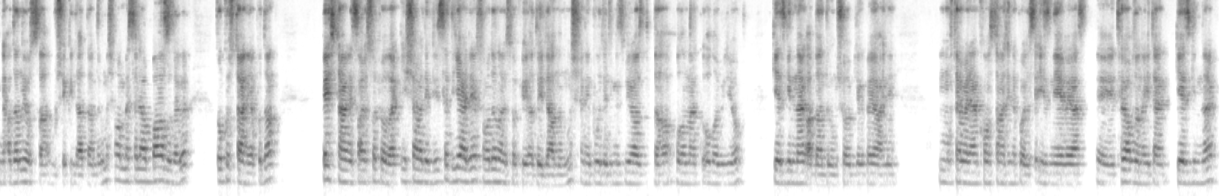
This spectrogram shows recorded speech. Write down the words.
Yani adanıyorsa bu şekilde adlandırılmış ama mesela bazıları 9 tane yapıdan 5 tanesi Ayasofya olarak işaret edilse diğerleri sonradan Ayasofya adıyla anılmış. Hani bu dediğimiz biraz daha olanaklı olabiliyor. Gezginler adlandırılmış olabilir veya hani muhtemelen Konstantinopolis'e, İzni'ye veya e, Trabzon'a giden gezginler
